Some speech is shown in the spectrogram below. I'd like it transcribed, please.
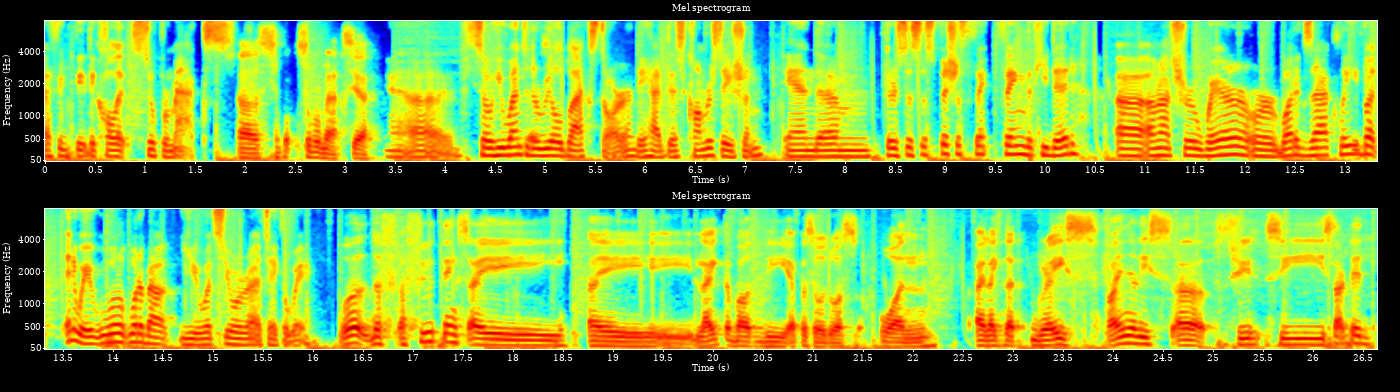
I think they, they call it Supermax. Uh, Super, Supermax, yeah. Uh, so he went to the real Black Star. And they had this conversation, and um, there's a suspicious thi- thing that he did. Uh, I'm not sure where or what exactly, but anyway, what, what about you? What's your uh, takeaway? Well, the f- a few things I I liked about the episode was one, I like that Grace finally uh she she started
